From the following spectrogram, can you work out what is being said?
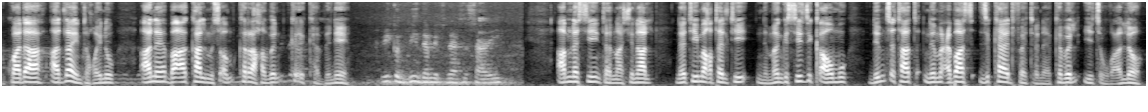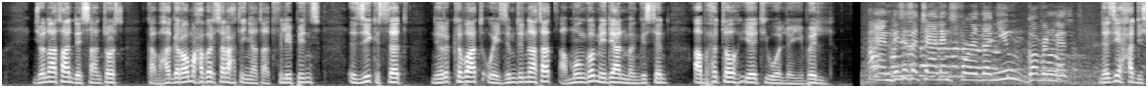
እኳ ደኣ ኣድላይ እንተኾይኑ ኣነ ብኣካል ምስኦም ክራኸብን ክእከብን እየ። ኣምነስቲ ኢንተርናሽናል ነቲ መቕተልቲ ንመንግስቲ ዝቃወሙ ድምጽታት ንምዕባስ ዝካየድ ፈተነ ክብል ይጽውዖ ኣሎ። ጆናታን ዴስ ሳንቶስ ካብ ሃገራዊ ማሕበር ሰራሕተኛታት ፊሊፒንስ እዚ ክስተት ንርክባት ወይ ዝምድናታት ኣብ መንጎ ሜድያን መንግስትን ኣብ ሕቶ የእትይዎ ኣሎ ይብል። ነዚ ሓድሽ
